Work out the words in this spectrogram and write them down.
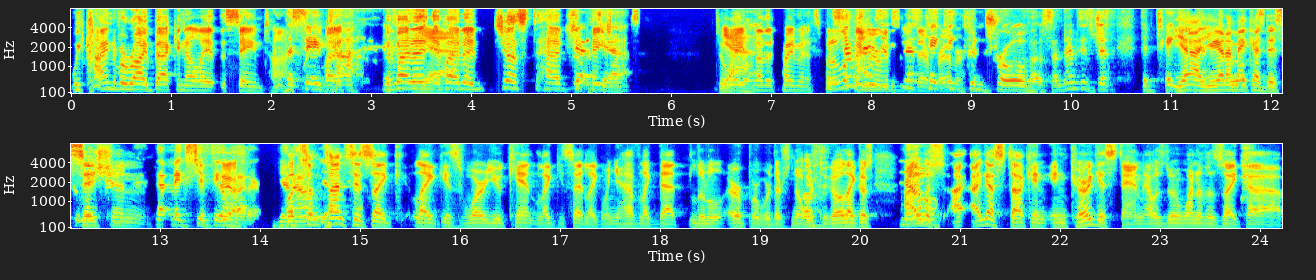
we kind of arrived back in la at the same time At the same if I- time. if i'd if i'd just had the Just- yeah. patience to wait Yeah. another 20 minutes but But it looked like we sometimes were going to it's be just there taking forever control, though. Sometimes it's just the taking. Yeah, you gotta make a of the situation decision. that makes you feel Yeah. better. You but know? Yeah. sometimes it's like like is where you can't like you said like when you have like that little airport where there's nowhere Ugh. to go like because I was I, I got stuck in in Kyrgyzstan I was doing one of those like uh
